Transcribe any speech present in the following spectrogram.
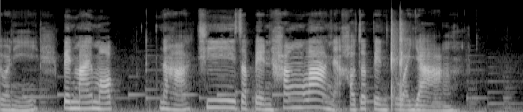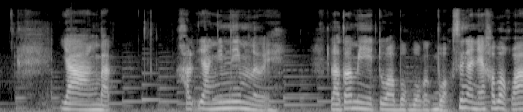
ตัวนี้เป็นไม้ม็อบนะคะที่จะเป็นข้างล่างเนี่ยเขาจะเป็นตัวยาง ยางแบบยางนิ่มๆเลย แล้วก็มีตัวบวกบวกกับบวก ซึ่งอันนี้เขาบอกว่า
